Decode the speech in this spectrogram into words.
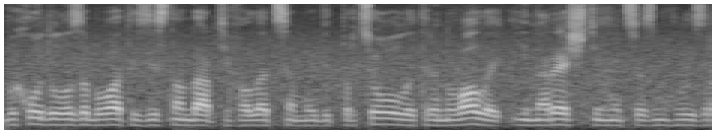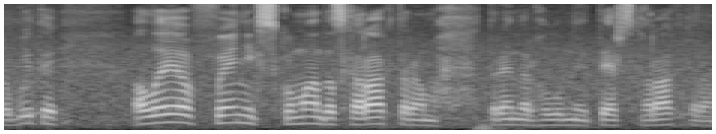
виходило забивати зі стандартів, але це ми відпрацьовували, тренували і нарешті ми це змогли зробити. Але Фенікс команда з характером, тренер головний теж з характером.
